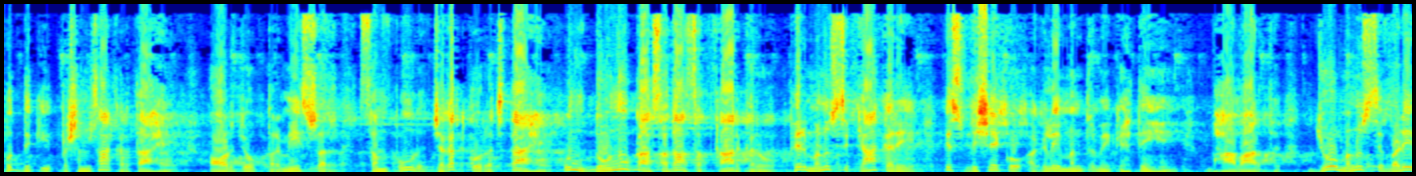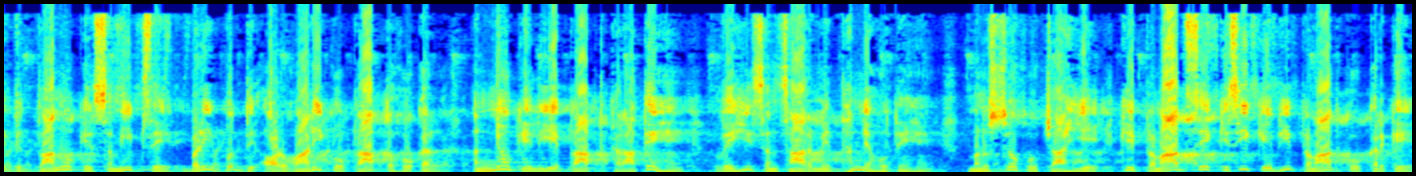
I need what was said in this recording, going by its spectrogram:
बुद्ध की प्रशंसा करता है और जो परमेश्वर संपूर्ण जगत को रचता है, उन दोनों का सदा सत्कार करो। फिर मनुष्य क्या करे? इस विषय को अगले मंत्र में कहते हैं। भावार्थ, जो मनुष्य बड़े विद्वानों के समीप से बड़ी बुद्धि और वाणी को प्राप्त होकर अन्यों के लिए प्राप्त कराते हैं, वे ही संसार में धन्य होते हैं। मनुष्यों को चाहिए कि प्रमाद से किसी के भी प्रमाद को करके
